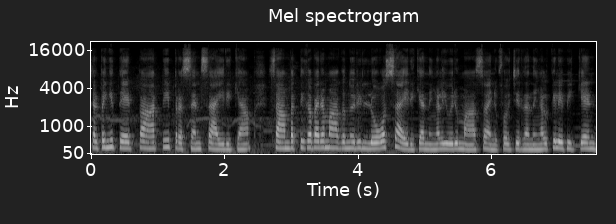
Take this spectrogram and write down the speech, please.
ചിലപ്പോൾ ഈ തേർഡ് പാർട്ടി പ്രസൻസ് ആയിരിക്കാം. സാമ്പത്തികപരമാകുന്ന ഒരു ലോസ് ആയിരിക്കാം നിങ്ങൾ ഈ ഒരു മാസം അനുഭവിച്ചിരുന്ന നിങ്ങൾക്ക് ലഭിക്കേണ്ട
